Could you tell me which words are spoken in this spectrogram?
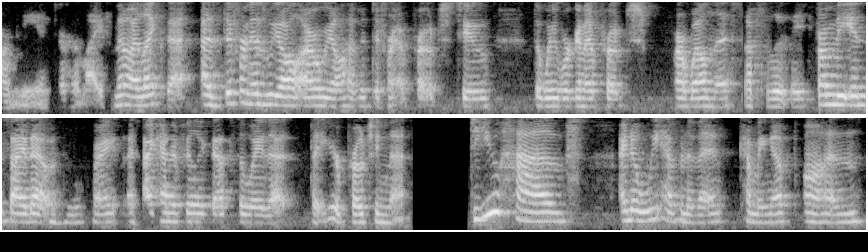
harmony into her life. No, I like that. As different as we all are, we all have a different approach to the way we're going to approach our wellness absolutely from the inside out mm-hmm. right I, I, kind of feel like that's the way that that you're approaching that do you have i know we have an event coming up on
